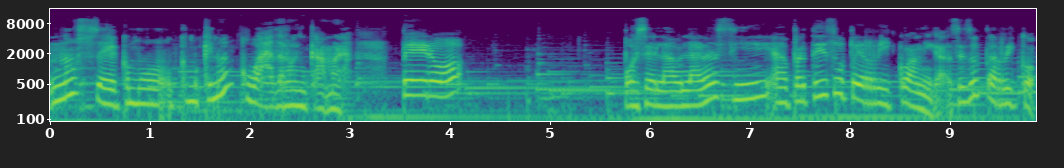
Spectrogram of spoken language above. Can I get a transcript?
no sé, como, como que no encuadro en cámara. Pero pues el hablar así, aparte es súper rico, amigas, es súper rico.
